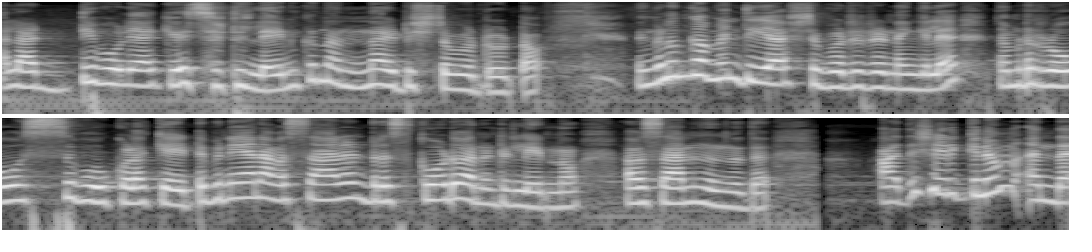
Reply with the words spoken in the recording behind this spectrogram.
നല്ല അടിപൊളിയാക്കി വെച്ചിട്ടില്ലേ. എനിക്ക് നന്നായിട്ട് ഇഷ്ടപ്പെട്ടു കേട്ടോ. നിങ്ങളും കമന്റ് ചെയ്യുക ഇഷ്ടപ്പെട്ടിട്ടുണ്ടെങ്കിൽ നമ്മുടെ റോസ് പൂക്കളൊക്കെ ആയിട്ട്. പിന്നെ ഞാൻ അവസാനം ഡ്രസ് കോഡ് പറഞ്ഞിട്ടില്ലായിരുന്നോ? അവസാനം നിന്നത്. അത് ശരിക്കും എന്താ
